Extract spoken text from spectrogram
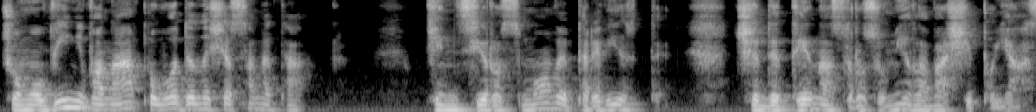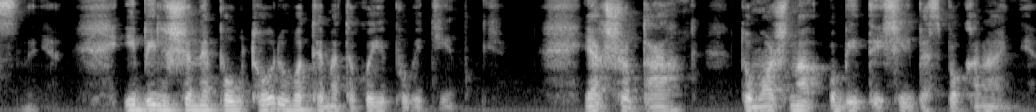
чому він і вона поводилися саме так. В кінці розмови перевірте, чи дитина зрозуміла ваші пояснення і більше не повторюватиме такої поведінки. Якщо так, то можна обійтися й без покарання,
